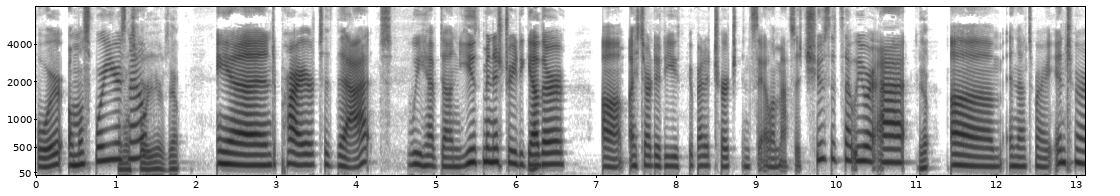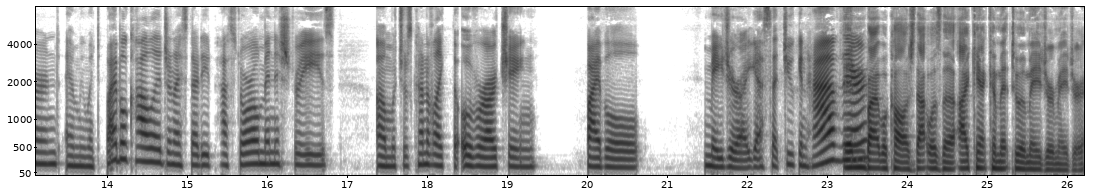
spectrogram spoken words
four, almost four years Almost now. four years, yeah. And prior to that, we have done youth ministry together. Um, I started a youth group at a church in Salem, Massachusetts that we were at. Yep. Um, and that's where I interned. And we went to Bible college and I studied pastoral ministries, um, which was kind of like the overarching Bible major, I guess, that you can have there. In Bible college, that was the I can't commit to a major major.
